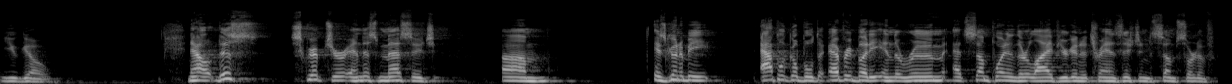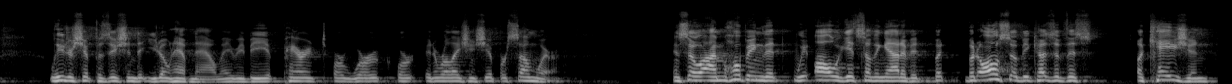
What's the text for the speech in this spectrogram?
you go. Now, this scripture and this message um, is going to be applicable to everybody in the room. At some point in their life, you're going to transition to some sort of leadership position that you don't have now, maybe be a parent or work or in a relationship or somewhere. And so I'm hoping that we all will get something out of it, but, but also because of this occasion,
